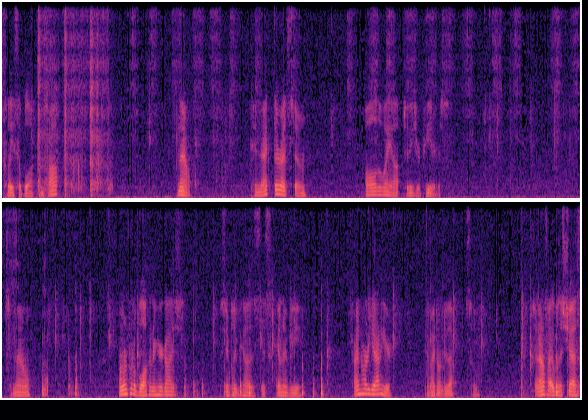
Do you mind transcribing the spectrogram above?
Place a block on top. Now, connect the redstone all the way up to these repeaters. So now, I'm to put a block under here, guys, simply because it's to be kind of hard to get out of here if I don't do that. So, so now if I open this chest,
